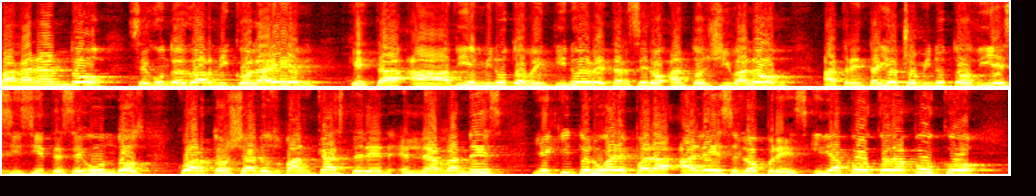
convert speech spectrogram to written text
va ganando. Segundo, Eduard Nikolaev, que está a 10 minutos 29. Tercero, Anton Shivalov, a 38 minutos 17 segundos. Cuarto, Janus Van Kasteren, el neerlandés. Y el quinto lugar es para Ales Lopres. Y de a poco, de a poco,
